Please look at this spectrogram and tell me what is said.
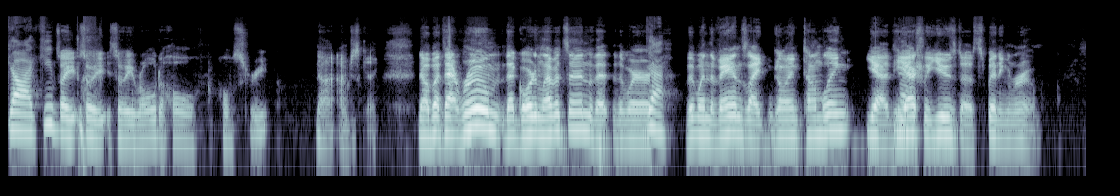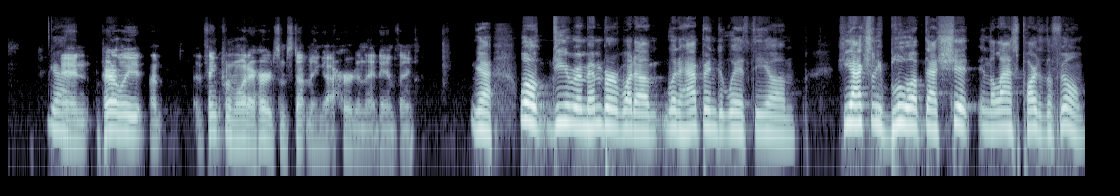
god. He So he, so he, so he rolled a whole whole street. No, I'm just kidding. No, but that room that Gordon Levitt's in, that the where yeah. that when the van's like going tumbling, yeah, he Yeah. actually used a spinning room. Yeah. And apparently, um, I think from what I heard, some stuntmen got hurt in that damn thing. Yeah. Well, do you remember what um what happened with the um he actually blew up that shit in the last part of the film.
